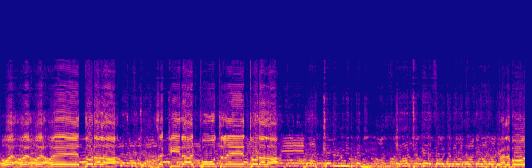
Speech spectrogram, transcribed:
اوئے ہوئے ہوئے ہوئے دو ڈالا زکی راجپوت نے دو ڈالا چودھری نوید پنی چار چھکے پانچ لگاتار پانچ کر دے پہلا بول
